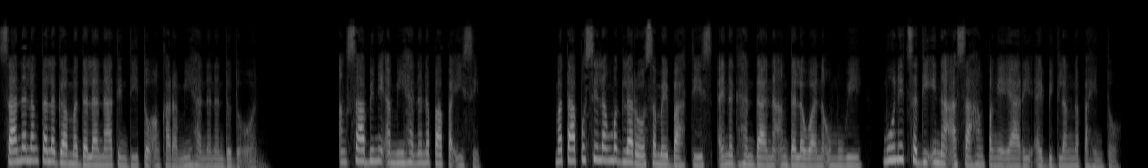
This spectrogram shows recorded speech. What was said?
sana lang talaga madala natin dito ang karamihan na nandoon. Ang sabi ni Amihan na napapaisip. Matapos silang maglaro sa may bahtis ay naghanda na ang dalawa na umuwi, ngunit sa di inaasahang pangyayari ay biglang napahinto.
